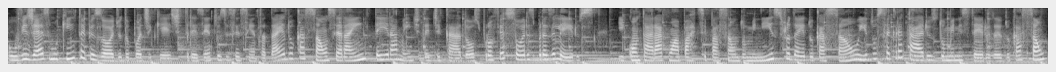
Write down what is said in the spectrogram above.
o 25º episódio do podcast 360 da Educação será inteiramente dedicado aos professores brasileiros e contará com a participação do ministro da Educação e dos secretários do Ministério da Educação,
